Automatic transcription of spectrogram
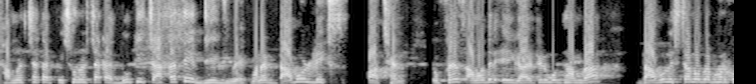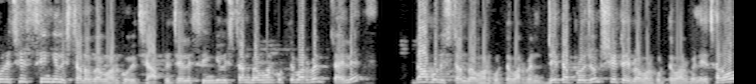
সামনের চাকায়, পিছনের চাকায় দুটি চাকাতেই ডিস্ক ব্রেক মানে ডাবল ডিস্ক পাচ্ছেন। তো ফ্রেন্ডস আমাদের এই গাড়িটির মধ্যে আমরা ডাবল স্ট্যান্ডও ব্যবহার করেছি সিঙ্গেল স্ট্যান্ডও ব্যবহার করেছি। আপনি চাইলে সিঙ্গেল স্ট্যান্ড ব্যবহার করতে পারবেন, চাইলে ডাবল স্ট্যান্ড ব্যবহার করতে পারবেন। যেটা প্রয়োজন সেটাই ব্যবহার করতে পারবেন। এছাড়াও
